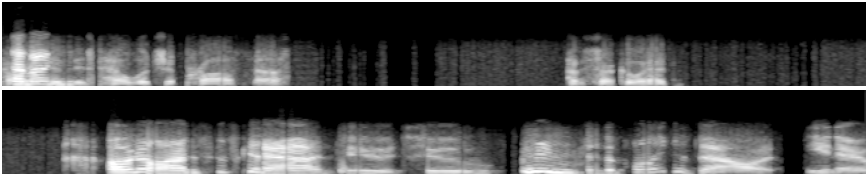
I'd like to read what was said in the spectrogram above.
kind of intelligent process, I'm sorry, go ahead. Oh no, I was just going to add too to to the point about you know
